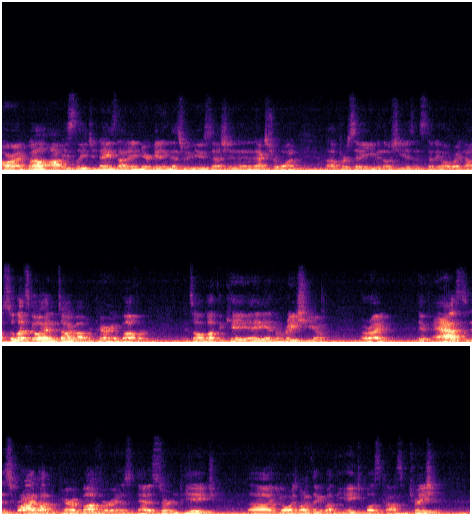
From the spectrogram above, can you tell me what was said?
All right, well, obviously Janae's not in here getting this review session and an extra one uh, per se, even though she is in study hall right now. So let's go ahead and talk about preparing a buffer. It's all about the Ka and the ratio. All right, if asked to describe how to prepare a buffer at a, certain pH, uh, you always want to think about the H plus concentration.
